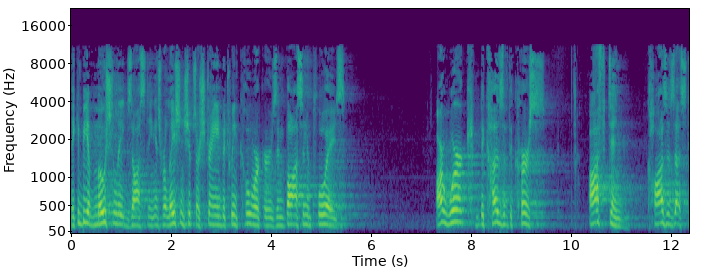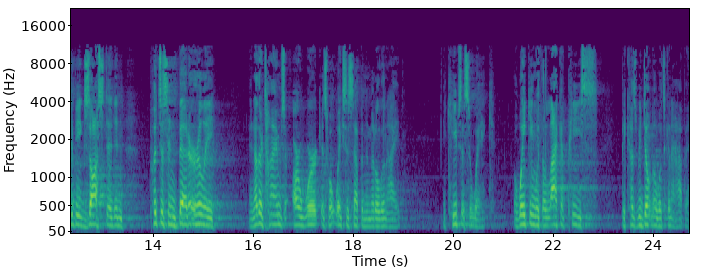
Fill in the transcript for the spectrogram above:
They can be emotionally exhausting as relationships are strained between coworkers and boss and employees. Our work, because of the curse, often causes us to be exhausted and puts us in bed early. And other times, our work is what wakes us up in the middle of the night. It keeps us awake, awaking with a lack of peace because we don't know what's going to happen.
